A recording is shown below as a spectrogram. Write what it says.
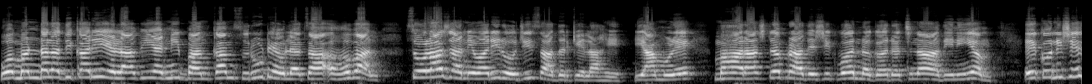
व मंडल अधिकारी येळावी यांनी बांधकाम सुरू ठेवल्याचा अहवाल सोळा जानेवारी रोजी सादर केला आहे. यामुळे महाराष्ट्र प्रादेशिक व नगर रचना अधिनियम एकोणीसशे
